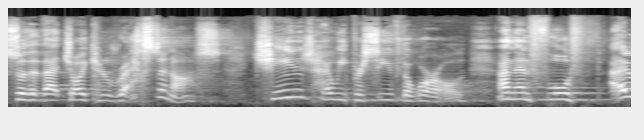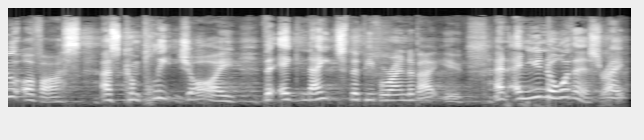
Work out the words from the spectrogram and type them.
so that that joy can rest in us change how we perceive the world, and then flow out of us as complete joy that ignites the people around about you. And, and you know this, right?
